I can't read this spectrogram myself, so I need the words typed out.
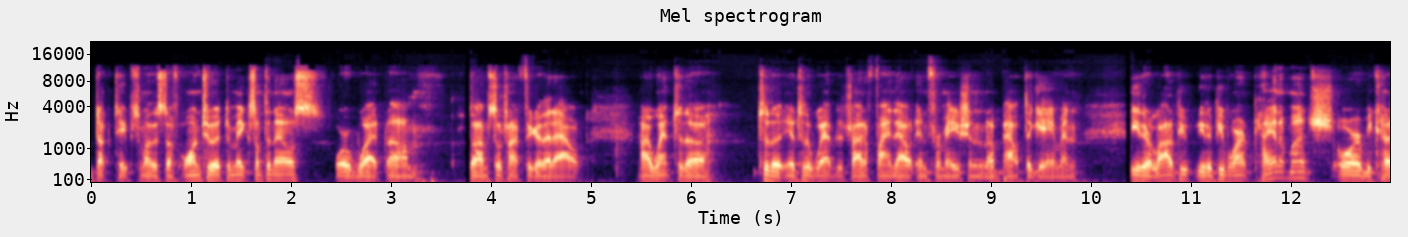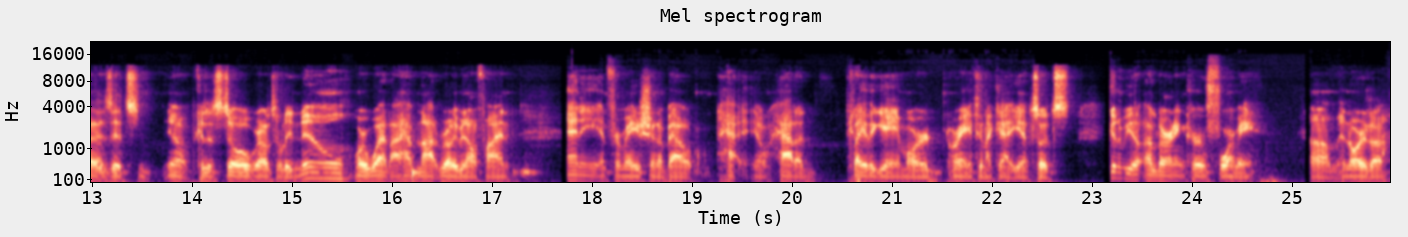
duct tape some other stuff onto it to make something else or what. Um, so I'm still trying to figure that out. I went to the to the you know, to the web to try to find out information about the game, and either a lot of people either people aren't playing it much, or because it's you know because it's still relatively new, or what. I have not really been able to find any information about how, you know how to play the game or or anything like that yet. So it's going to be a, learning curve for me um, in order to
